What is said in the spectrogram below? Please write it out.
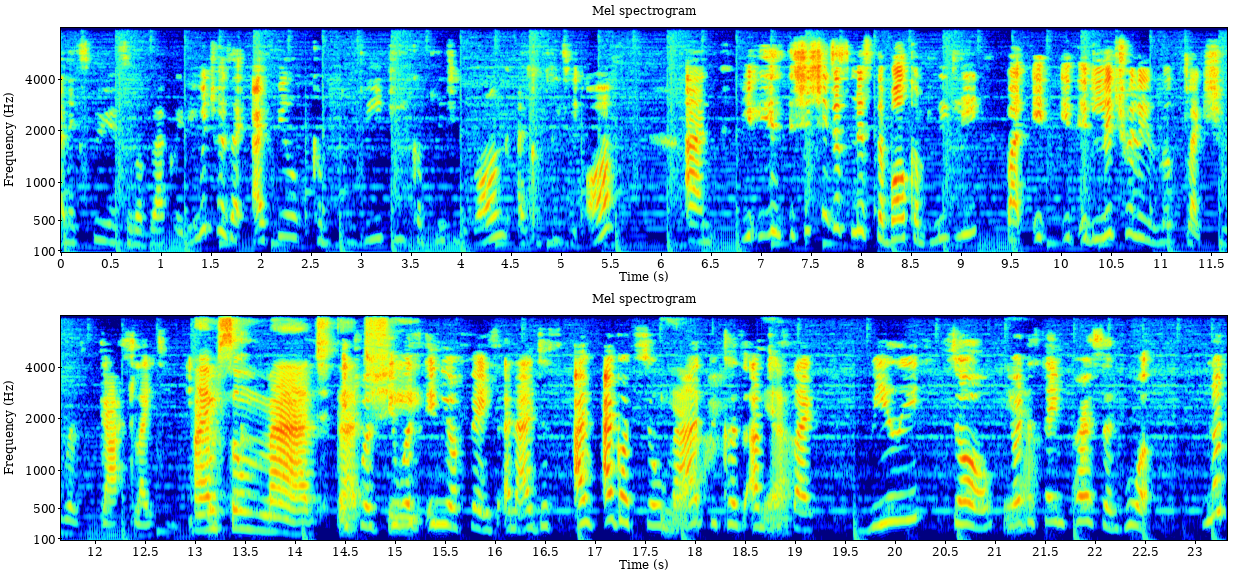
an experience of a black lady which was I, I feel completely completely wrong and completely off and you, she, she just missed the ball completely but it, it, it literally looked like she was gaslighting It I am was- so mad that it was she. it was in your face and i just i i got so Yeah. mad because i'm Yeah. just like really so you're Yeah. the same person who not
